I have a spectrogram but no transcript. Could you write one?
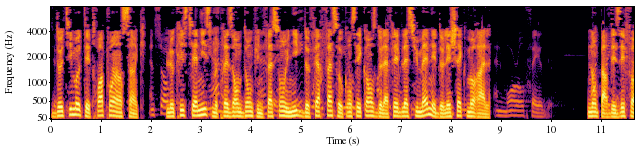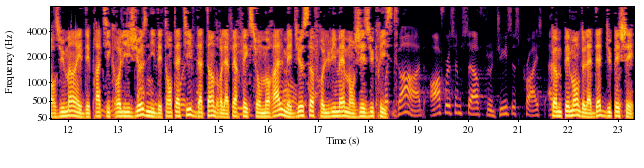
De Timothée 3.15. Le christianisme présente donc une façon unique de faire face aux conséquences de la faiblesse humaine et de l'échec moral non par des efforts humains et des pratiques religieuses ni des tentatives d'atteindre la perfection morale mais Dieu s'offre lui-même en Jésus-Christ. Comme paiement de la dette du péché.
